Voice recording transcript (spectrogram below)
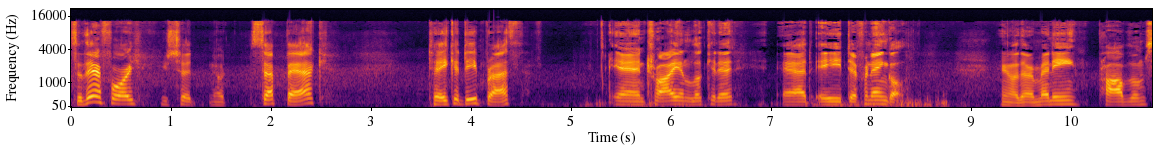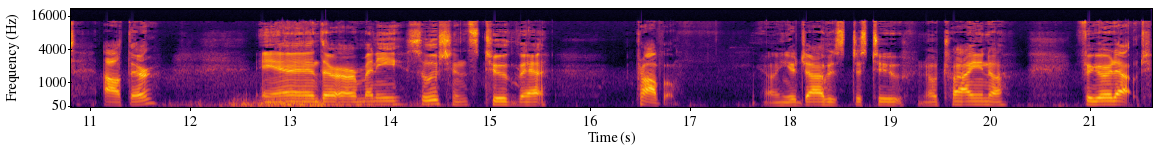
So therefore you should you know step back take a deep breath and try and look at it at a different angle. You know there are many problems out there and there are many solutions to that problem. You know, your job is just to you know try and uh, figure it out.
